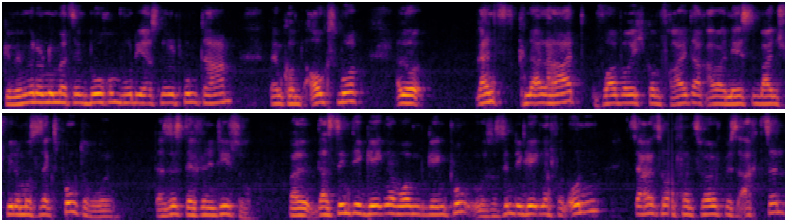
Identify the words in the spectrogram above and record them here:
Gewinnen wir doch niemals in Bochum, wo die erst null Punkte haben. Dann kommt Augsburg. Also ganz knallhart, Vorbericht kommt Freitag, aber in den nächsten beiden Spiele muss sechs Punkte holen. Das ist definitiv so. Weil das sind die Gegner, wo man gegen punkten muss. Das sind die Gegner von unten, ich sage jetzt mal von 12 bis 18,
